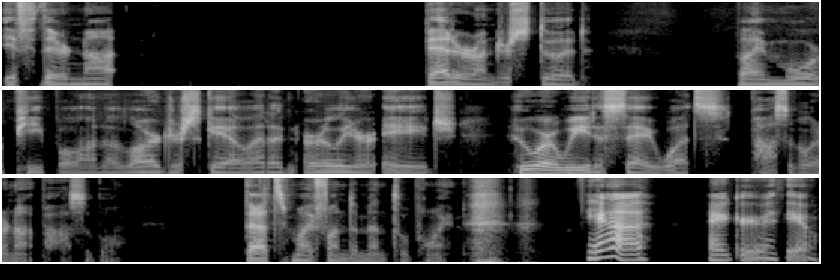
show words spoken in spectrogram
if they're not better understood by more people on a larger scale at an earlier age who are we to say what's possible or not possible that's my fundamental point Yeah, I agree with you.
